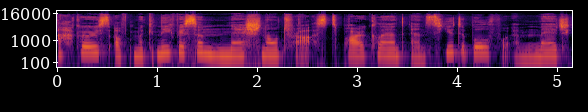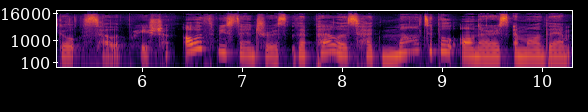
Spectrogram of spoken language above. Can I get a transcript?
acres of magnificent National Trust parkland and suitable for a magical celebration. Over three centuries, the palace had multiple honors, among them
